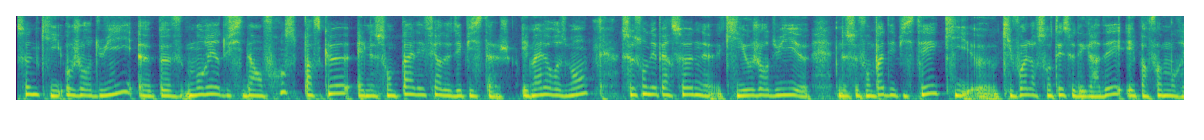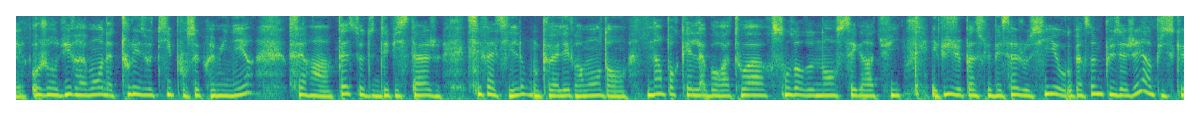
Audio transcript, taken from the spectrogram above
personnes qui aujourd'hui euh, peuvent mourir du sida en France parce qu'elles ne sont pas allées faire de dépistage. Et malheureusement, ce sont des personnes qui aujourd'hui euh, ne se font pas dépister, qui, euh, qui voient leur santé se dégrader et parfois mourir. Aujourd'hui, vraiment, on a tous les outils pour se prémunir. Faire un test de dépistage, c'est facile. On peut aller vraiment dans n'importe quel laboratoire, sans ordonnance, c'est gratuit. Et puis, je passe le message aussi aux personnes plus âgées, hein, puisque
